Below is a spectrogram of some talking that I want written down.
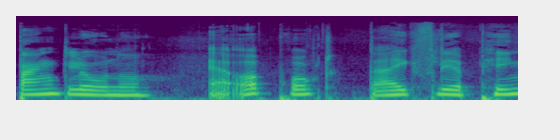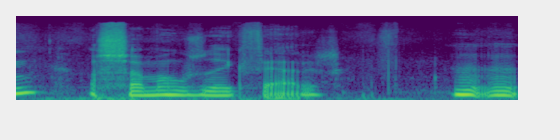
banklånet er opbrugt, der er ikke flere penge, og sommerhuset er ikke færdigt. Mm-hmm.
